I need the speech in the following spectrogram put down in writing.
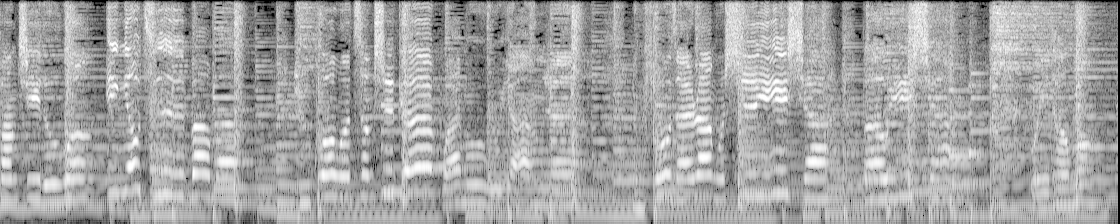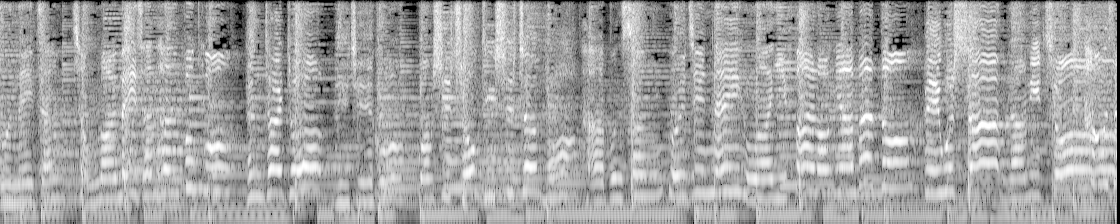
放弃的我，应有自保吗？如果我曾是个坏牧羊人，能否再让我试一下，抱一下？回頭望，伴你走，從來未曾幸福。太多没结果，往事重提是折磨。下半生陪住你，懷疑快樂也不多。被我傷，讓你痛。好心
